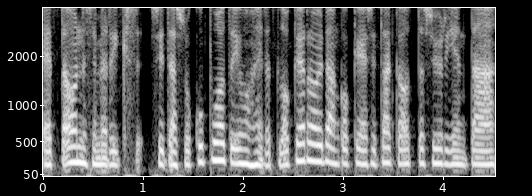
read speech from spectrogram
että on esimerkiksi sitä sukupuolta, johon heidät lokeroidaan, kokee sitä kautta syrjintää.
